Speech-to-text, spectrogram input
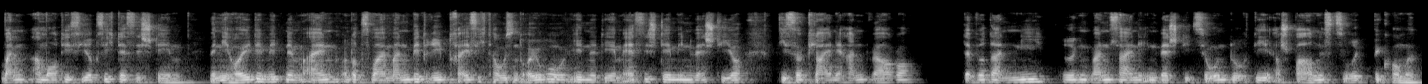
wann amortisiert sich das System? Wenn ich heute mit einem Ein- oder Zwei-Mann-Betrieb 30.000 Euro in ein DMS-System investiere, dieser kleine Handwerker der wird dann nie irgendwann seine Investition durch die Ersparnis zurückbekommen.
